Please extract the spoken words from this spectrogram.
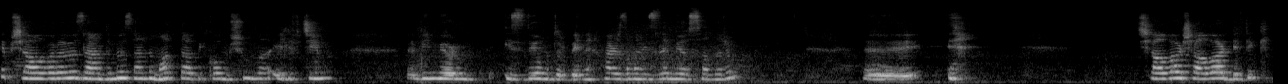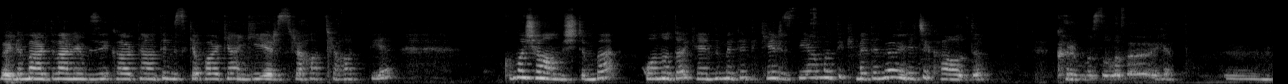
Hep şalvara özendim, özendim. Hatta bir komşumla Elifciğim bilmiyorum izliyor mudur beni. Her zaman izlemiyor sanırım. Ee, şalvar şalvar dedik. Böyle merdivenlerimizi yıkarken, temizlik yaparken giyeriz rahat rahat diye. Kumaş almıştım ben. Ona da kendime de dikeriz diye ama dikmeden öylece kaldı. Kırmızılı böyle. Hmm,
